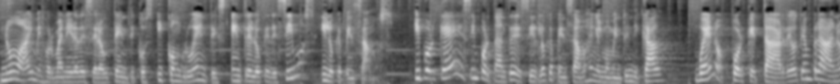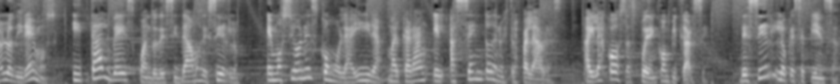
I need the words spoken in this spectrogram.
No hay mejor manera de ser auténticos y congruentes entre lo que decimos y lo que pensamos. ¿Y por qué es importante decir lo que pensamos en el momento indicado? Bueno, porque tarde o temprano lo diremos y tal vez cuando decidamos decirlo, emociones como la ira marcarán el acento de nuestras palabras. Ahí las cosas pueden complicarse. Decir lo que se piensa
